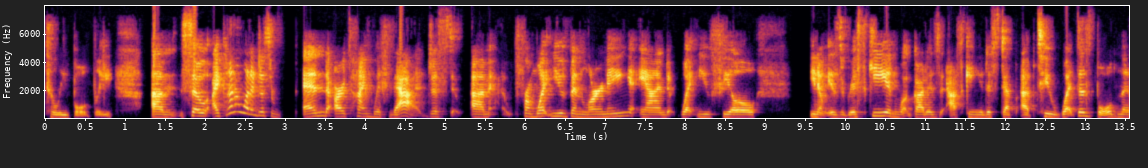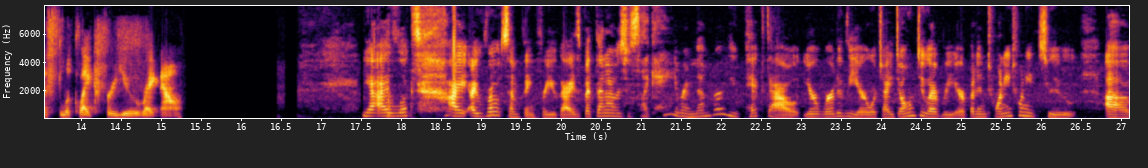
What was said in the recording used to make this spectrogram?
to lead boldly? Um, so i kind of want to just end our time with that. Just um, from what you've been learning and what you feel you know is risky and what god is asking you to step up to what does boldness look like for you right now? Yeah i looked I, I wrote something for you guys but then i was just like hey remember you picked out your word of the year which i don't do every year but in 2022 uh,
